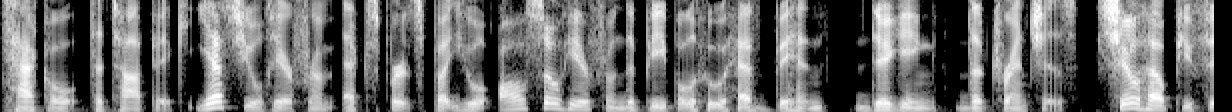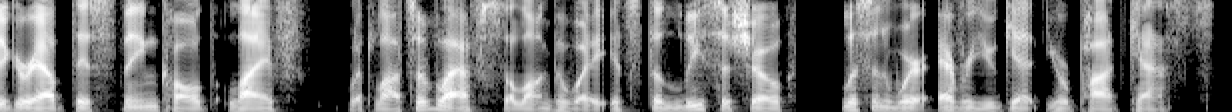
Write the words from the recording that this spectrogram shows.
tackle the topic. Yes, you'll hear from experts, but you'll also hear from the people who have been digging the trenches. She'll help you figure out this thing called life with lots of laughs along the way. It's The Lisa Show. Listen wherever you get your podcasts.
